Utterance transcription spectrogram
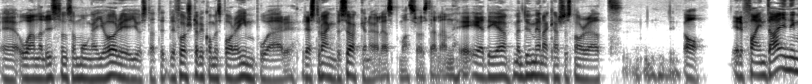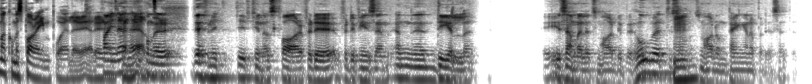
Eh, och analysen som många gör är just att det, det första vi kommer spara in på är restaurangbesöken, har jag läst på massor av ställen. Är, är det, men du menar kanske snarare att, ja, är det fine dining man kommer spara in på eller är det Fine dining generellt? kommer definitivt finnas kvar för det, för det finns en, en del i samhället som har det behovet, som, Mm. som har de pengarna på det sättet.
